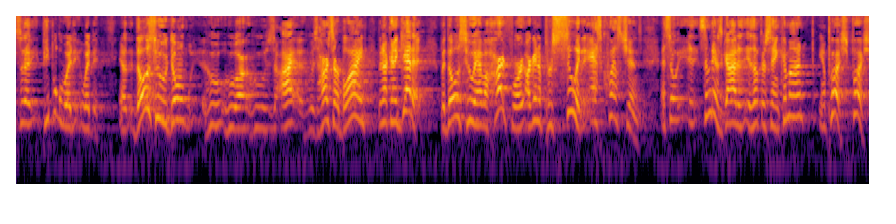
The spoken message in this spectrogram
so that people would would you know, those who don't who who are whose eye, whose hearts are blind, they're not going to get it. But those who have a heart for it are going to pursue it and ask questions. And so eh, sometimes God is, is up there saying, "Come on, you know, push, push."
